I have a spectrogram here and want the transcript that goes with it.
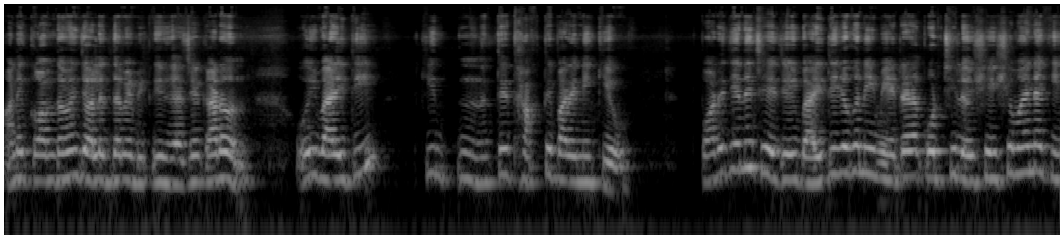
অনেক কম দামে জলের দামে বিক্রি হয়ে গেছে। কারণ, ওই বাড়িটি কিনতে থাকতে পারেনি কেউ। পরে জেনেছে যে ওই বাড়িটি যখন এই মেয়েটারা করছিল, সেই সময় নাকি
